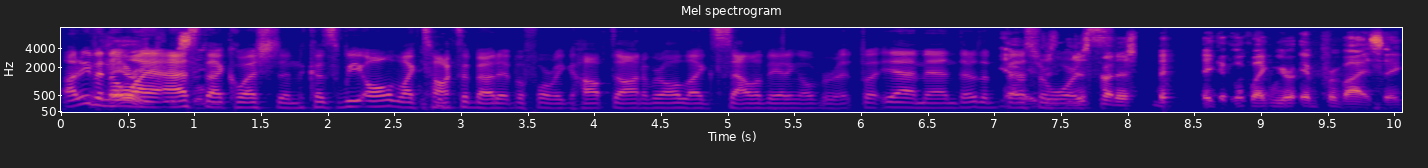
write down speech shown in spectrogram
I don't even know why I asked that question because we all like talked about it before we hopped on and we're all like salivating over it. But yeah, man, they're the yeah, best we're just, rewards. just trying to make it look like we were improvising.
